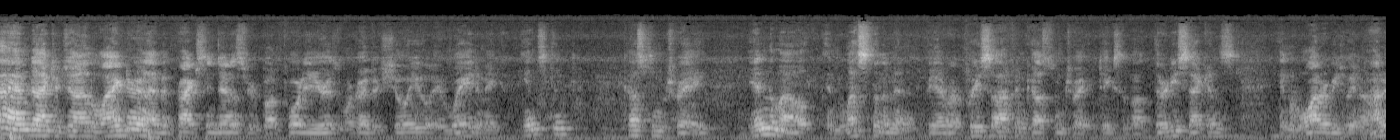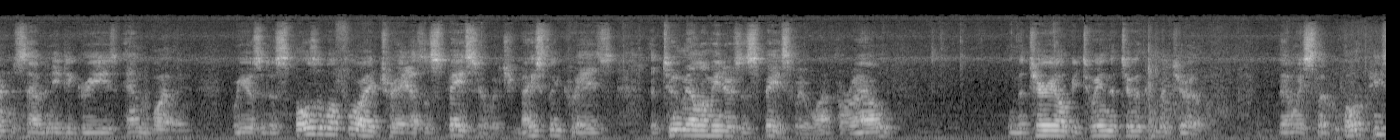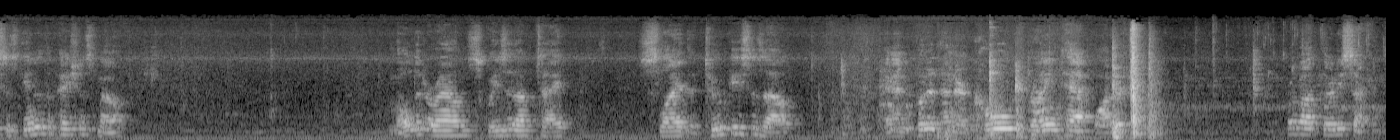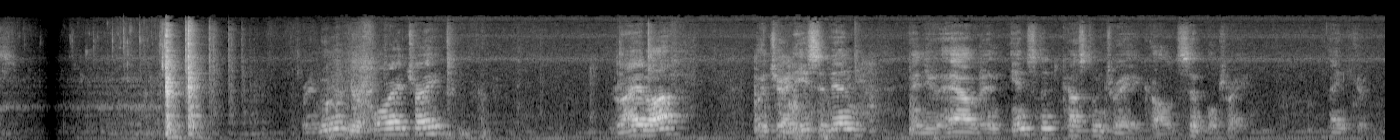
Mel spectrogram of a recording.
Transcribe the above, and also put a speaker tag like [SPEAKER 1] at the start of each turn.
[SPEAKER 1] Hi, I'm Dr. John Wagner, and I've been practicing dentistry for about 40 years. We're going to show you a way to make an instant custom tray in the mouth in less than a minute. We have our pre-softened custom tray. It takes about 30 seconds in water between 170 degrees and boiling. We use a disposable fluoride tray as a spacer, which nicely creates the two millimeters of space we want around the material between the tooth and material. Then we slip both pieces into the patient's mouth, mold it around, squeeze it up tight, slide the two pieces out, and put it under cold running tap water for about 30 seconds. Remove your fluoride tray, dry it off, put your adhesive in, and you have an instant custom tray called SimpleTray. Thank you.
